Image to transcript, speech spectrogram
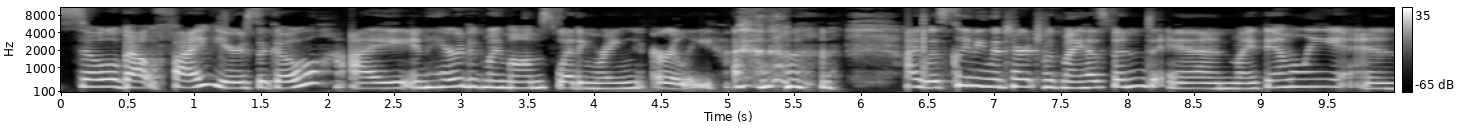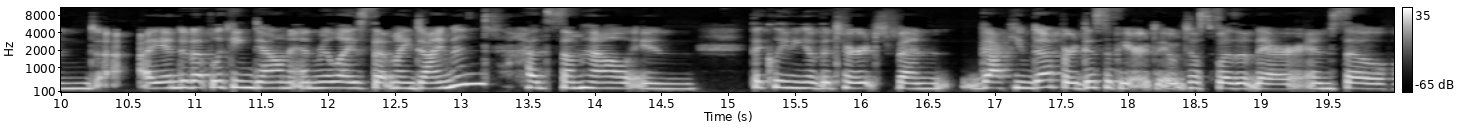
So, about five years ago, I inherited my mom's wedding ring early. I was cleaning the church with my husband and my family, and I ended up looking down and realized that my diamond had somehow, in the cleaning of the church, been vacuumed up or disappeared. It just wasn't there. And so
